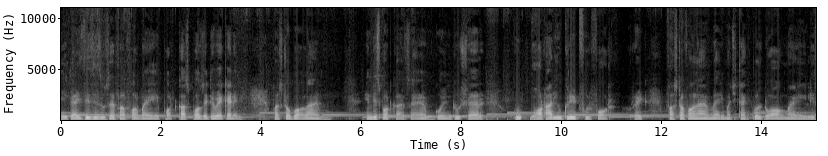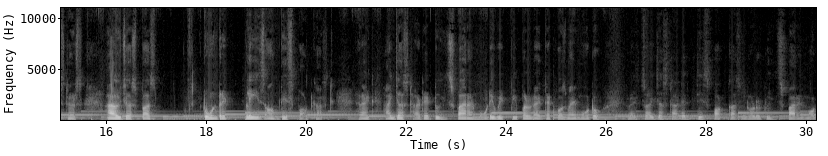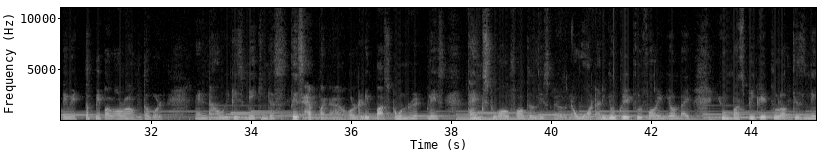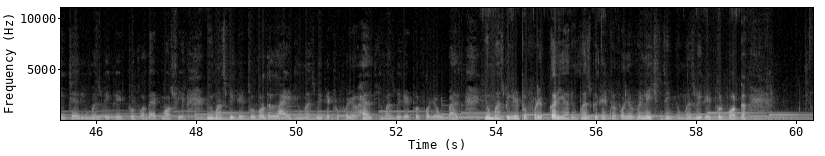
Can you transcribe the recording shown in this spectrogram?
Hey guys, this is Usefa for my podcast Positive Academy. First of all, I'm in this podcast. I am going to share who, what are you grateful for, right? First of all, I am very much thankful to all my listeners. I have just passed 200 plays on this podcast, right? I just started to inspire and motivate people, right? That was my motto right? So i just started this podcast in order to inspire and motivate the people around the world and now it is making us this happen i have already passed 200 plays. Thanks to all for the listeners. Now what are you grateful for in your life? You must be grateful of this nature. You must be grateful for the atmosphere. You must be grateful for the light. You must be grateful for your health. You must be grateful for your wealth. You must be grateful for your career. You must be grateful for your relationship. You must be grateful for the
